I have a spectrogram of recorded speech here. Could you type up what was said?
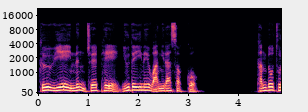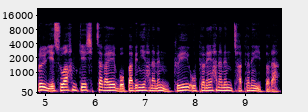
그 위에 있는 죄패에 유대인의 왕이라 썼고 강도 둘을 예수와 함께 십자가에 못 박으니 하나는 그의 우편에 하나는 좌편에 있더라.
